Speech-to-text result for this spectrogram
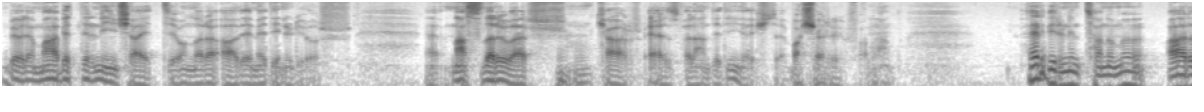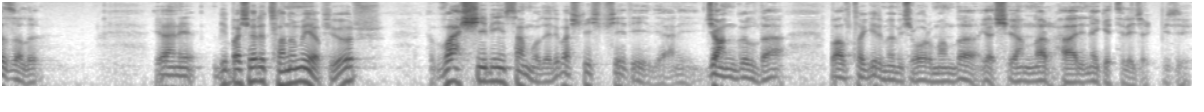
böyle mabetlerini inşa etti. Onlara AVM deniliyor. E, Nasları var. Kar, ez falan dedin ya işte başarı falan. Her birinin tanımı arızalı. Yani bir başarı tanımı yapıyor. Vahşi bir insan modeli. Başka hiçbir şey değil yani. Jungle'da balta girmemiş ormanda yaşayanlar haline getirecek bizi.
